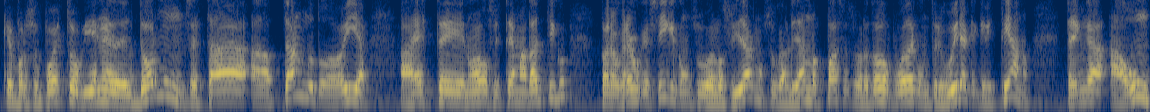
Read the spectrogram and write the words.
que por supuesto viene del Dortmund, se está adaptando todavía a este nuevo sistema táctico, pero creo que sí, que con su velocidad, con su calidad en los pases, sobre todo puede contribuir a que Cristiano tenga aún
